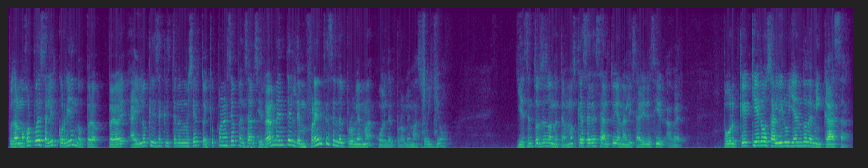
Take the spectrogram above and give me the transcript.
pues a lo mejor puedes salir corriendo, pero, pero ahí lo que dice Cristian es muy cierto, hay que ponerse a pensar si realmente el de enfrente es el del problema o el del problema soy yo. Y es entonces donde tenemos que hacer ese alto y analizar y decir, a ver, ¿por qué quiero salir huyendo de mi casa?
